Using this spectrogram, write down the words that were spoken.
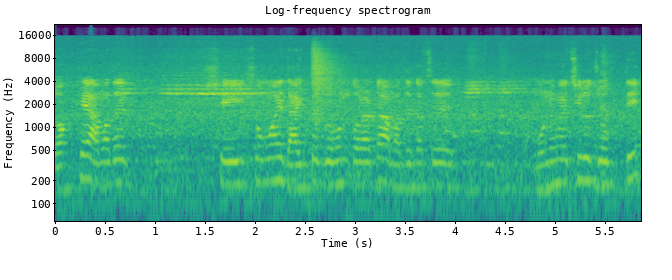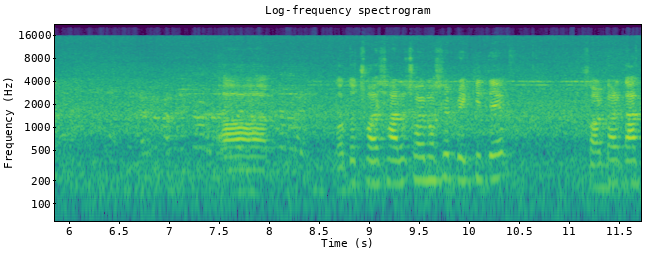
লক্ষ্যে আমাদের সেই সময় দায়িত্ব গ্রহণ করাটা আমাদের কাছে মনে হয়েছিল যৌক্তিক। গত ছয়, সাড়ে ছয় মাসের প্রেক্ষিতে সরকার কাজ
